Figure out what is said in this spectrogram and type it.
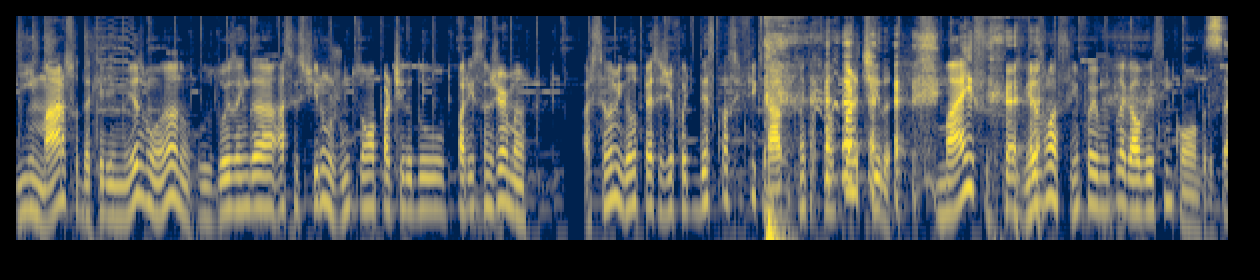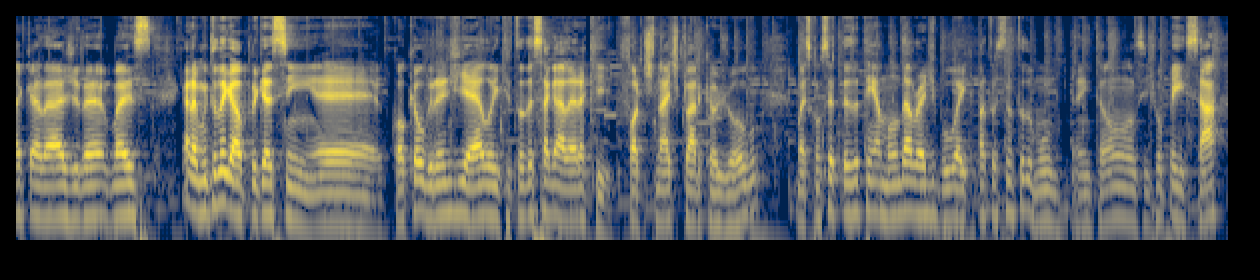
E em março daquele mesmo ano, os dois ainda assistiram juntos a uma partida do Paris Saint-Germain. Acho que, se não me engano, o PSG foi desclassificado naquela partida. Mas, mesmo assim, foi muito legal ver esse encontro. Sacanagem, né? Mas, cara, é muito legal, porque assim, é... qual que é o grande elo entre toda essa galera aqui? Fortnite, claro que é o jogo, mas com certeza tem a mão da Red Bull aí que patrocina todo mundo. Né? Então, se a gente for pensar,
